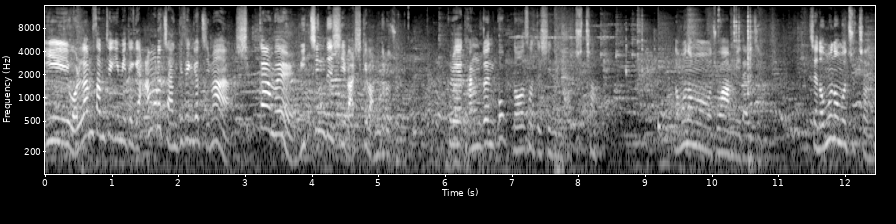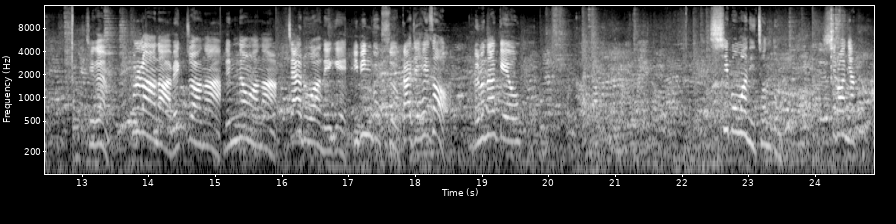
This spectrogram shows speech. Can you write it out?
이 월남쌈 튀김이 되게 아무렇지 않게 생겼지만 식감을 미친 듯이 맛있게 만들어줘요. 그리고 당근 꼭 넣어서 드시는 거 추천. 너무너무 좋아합니다, 이 집. 진짜 너무너무 추천. 지금 콜라 하나, 맥주 하나, 냉면 하나, 짜루와 4개, 비빔국수까지 해서 얼마나 할게요? 15만 2천 동. 실화냐?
